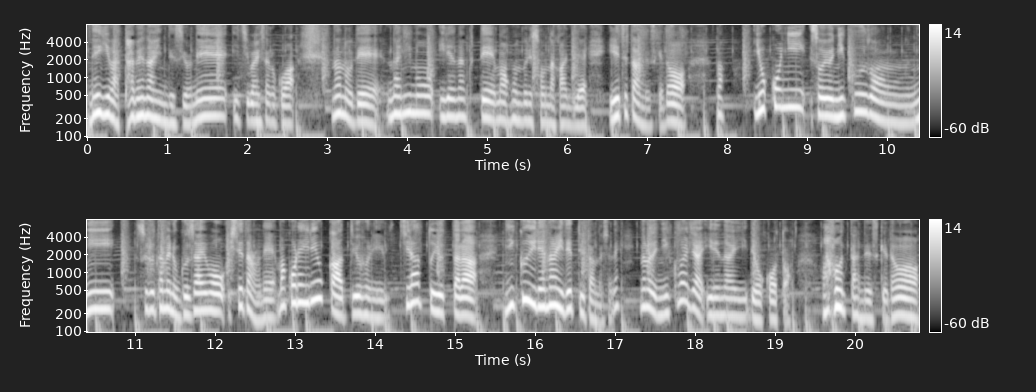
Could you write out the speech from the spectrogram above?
ネギは食べないんですよね一番下の子は。なので何も入れなくてまあ本当にそんな感じで入れてたんですけど、まあ、横にそういう肉うどんにするための具材をしてたので、まあ、これ入れようかっていうふうにちらっと言ったら肉入れないでって言ったんですよね。なので肉はじゃあ入れないでおこうと 思ったんですけど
